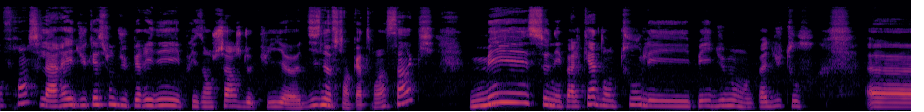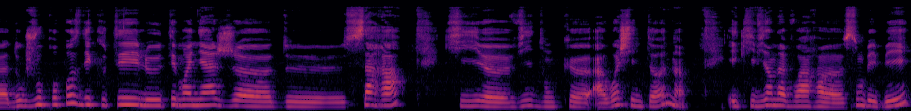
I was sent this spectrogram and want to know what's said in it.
En France, la rééducation du périnée est prise en charge depuis euh, 1985, mais ce n'est pas le cas dans tous les pays du monde, pas du tout. Euh, donc je vous propose d'écouter le témoignage euh, de Sarah, qui vit donc à Washington et qui vient d'avoir son bébé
